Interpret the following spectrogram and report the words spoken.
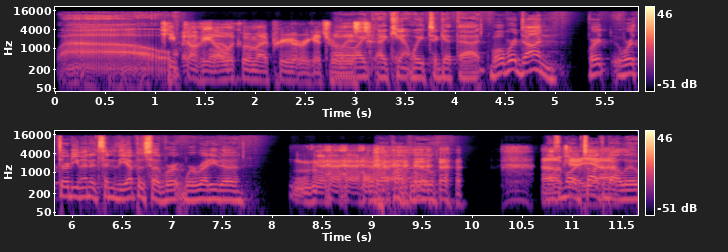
Wow. Keep talking. so. I'll look when my pre-order gets Oh, released. I, I can't wait to get that. Well, we're done. We're we're 30 minutes into the episode. We're we're ready to wrap up, Lou. Nothing more to talk yeah. about, Lou.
